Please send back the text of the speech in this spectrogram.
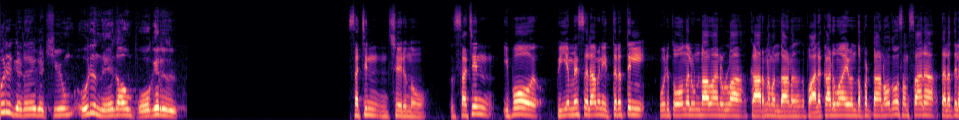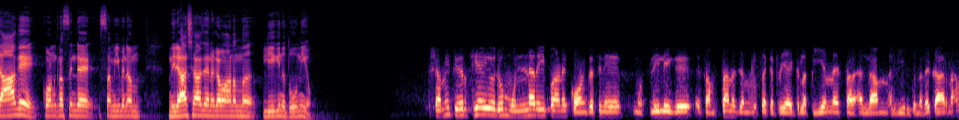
ഒരു ഘടകകക്ഷിയും ഒരു നേതാവും പോകരുത്. സച്ചിൻ ചേരുന്നു. സച്ചിൻ ഇപ്പോ പി എം എസ് സലാമിന് ഇത്തരത്തിൽ ഒരു തോന്നൽ ഉണ്ടാവാനുള്ള കാരണം എന്താണ്? പാലക്കാടുമായി ബന്ധപ്പെട്ടാണോ അതോ സംസ്ഥാന തലത്തിൽ ആകെ കോൺഗ്രസിന്റെ സമീപനം നിരാശാജനകമാണെന്ന് ലീഗിന് തോന്നിയോ? ഷമി തീർച്ചയായും ഒരു മുന്നറിയിപ്പാണ് കോൺഗ്രസിന് മുസ്ലിം ലീഗ് സംസ്ഥാന ജനറൽ സെക്രട്ടറി ആയിട്ടുള്ള പി എം എസ് എല്ലാം നൽകിയിരിക്കുന്നത്. കാരണം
